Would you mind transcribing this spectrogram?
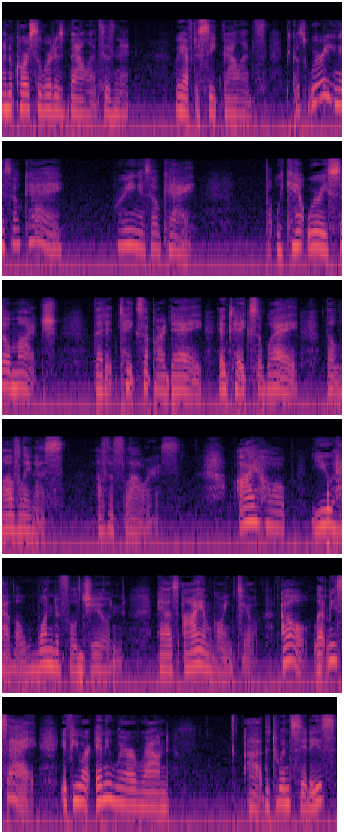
And of course, the word is balance, isn't it? We have to seek balance because worrying is okay. Worrying is okay. But we can't worry so much that it takes up our day and takes away the loveliness of the flowers. I hope you have a wonderful June, as I am going to. Oh, let me say, if you are anywhere around uh, the Twin Cities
